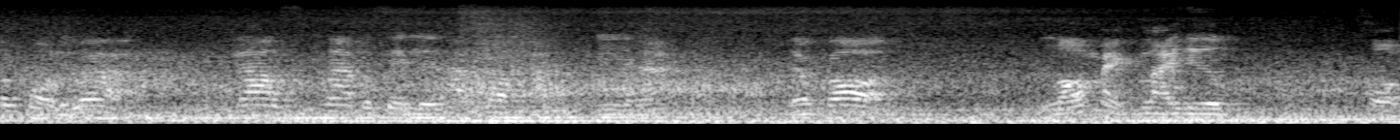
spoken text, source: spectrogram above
ต้องบอกเลยว่า 95%เลยนะฮะรอบคันนี่นะฮะแล้วก็ล้อแม็กลายเดิมขอบ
